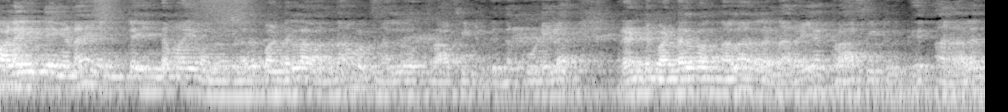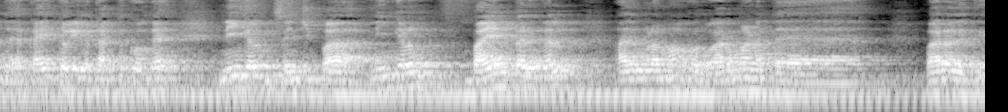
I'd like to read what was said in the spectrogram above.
பழகிட்டீங்கன்னா என்கிட்ட இந்த மாதிரி வாங்கக்கூடாது. பண்டலாக வாங்கினா உங்களுக்கு நல்ல ஒரு ப்ராஃபிட் இருக்குது இந்த கூடையில் ரெண்டு பண்டல் வாங்கினாலும் அதில் நிறைய ப்ராஃபிட் இருக்குது அதனால் இந்த கைத்தொழிலை கற்றுக்கோங்க நீங்களும் செஞ்சுப்பா. நீங்களும் பயன்பெறுங்கள். அது மூலமாக ஒரு வருமானத்தை வர்றதுக்கு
